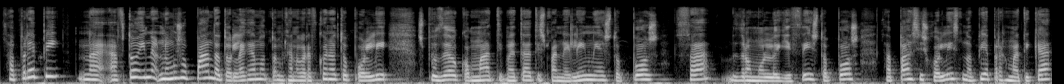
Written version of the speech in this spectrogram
θα πρέπει να... Αυτό είναι, νομίζω πάντα το λέγαμε, το μηχανογραφικό είναι το πολύ σπουδαίο κομμάτι μετά τις Πανελλήνιες, το πώς θα δρομολογηθεί, το πώς θα πας στη σχολή στην οποία πραγματικά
